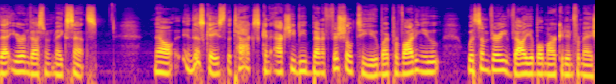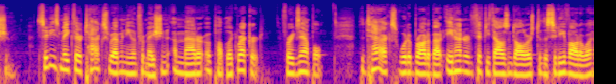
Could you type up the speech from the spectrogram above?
that your investment makes sense. Now, in this case, the tax can actually be beneficial to you by providing you with some very valuable market information. Cities make their tax revenue information a matter of public record. For example, the tax would have brought about $850,000 to the City of Ottawa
